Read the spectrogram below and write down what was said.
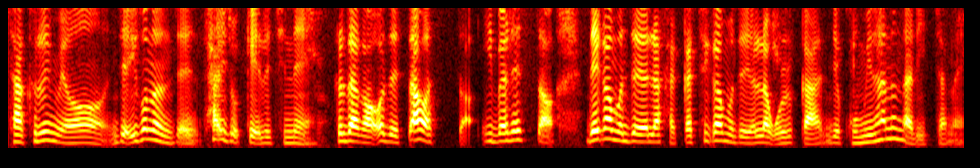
자 그러면 이제 이거는 이제 사이좋게 이렇게 지내. 그러다가 어제 싸웠어. 이별했어. 내가 먼저 연락할까? 지가 먼저 연락 올까? 이제 고민하는 날이 있잖아요.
